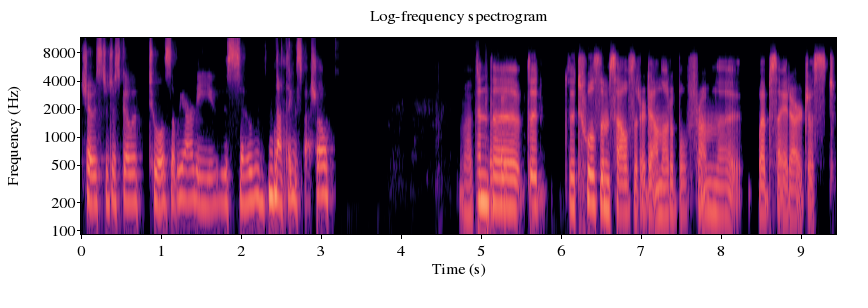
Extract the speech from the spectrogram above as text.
chose to just go with tools that we already use. So nothing special. That's and perfect. the, the the tools themselves that are downloadable from the website are just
